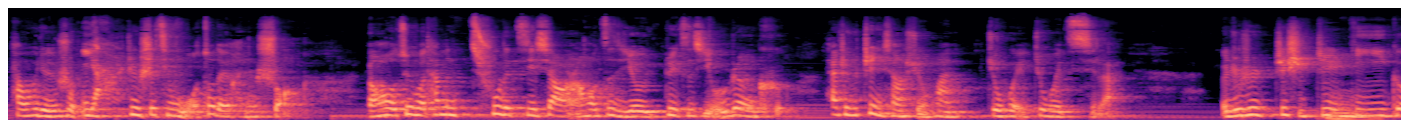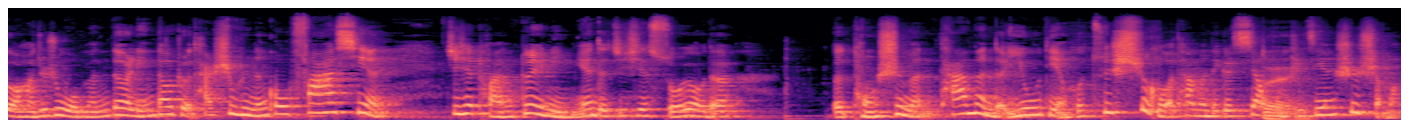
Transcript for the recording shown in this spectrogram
他会觉得说呀，这个事情我做的也很爽，然后最后他们出了绩效，然后自己又对自己有认可，他这个正向循环就会就会起来。也就是这是这第一个哈，就是我们的领导者他是不是能够发现这些团队里面的这些所有的呃同事们他们的优点和最适合他们的一个项目之间是什么？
